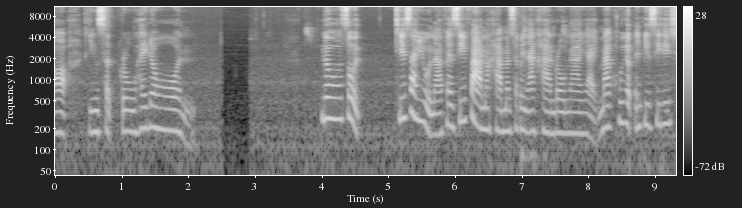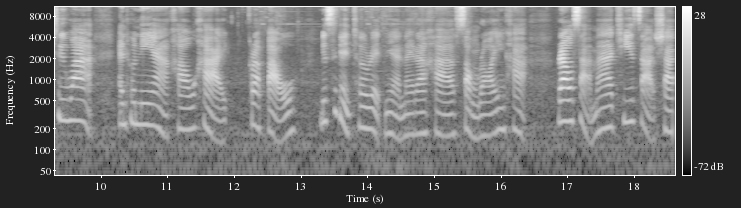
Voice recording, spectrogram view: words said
ก็ยิงศัตรูให้โดน ดูสุดที่ใส่อยู่นะ Fancy Farm นะคะ มันจะเป็นอาคารโรงนาใหญ่มากคุยกับ NPC ที่ชื่อว่าแอนโทเนียเขาขายกระเป๋า Business Turret เนี่ย ในราคา 200 เองค่ะ เราสามารถที่จะใช้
